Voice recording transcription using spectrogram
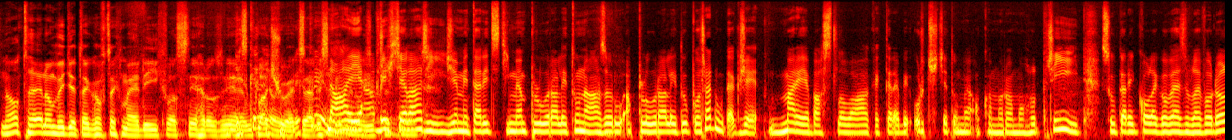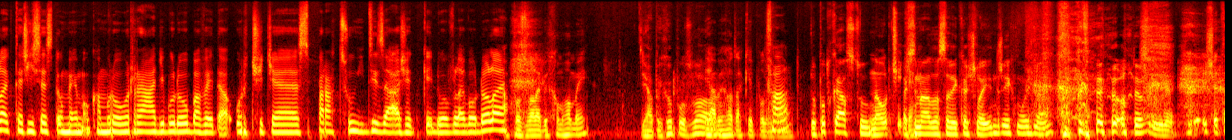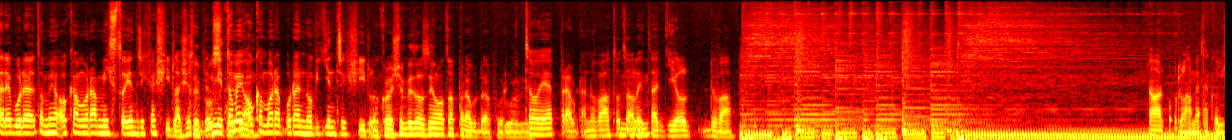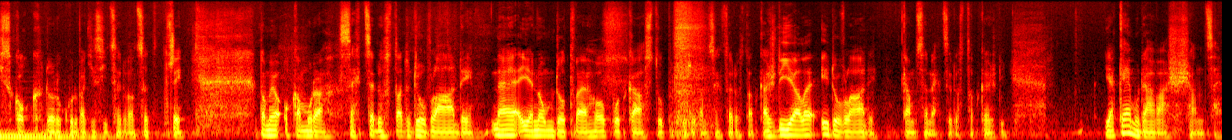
No to je jenom vidět, jak ho v těch médiích vlastně hrozně Diskriminuje, utlačuje. diskriminuje. No já bych přesně. chtěla říct, že my tady ctíme pluralitu názorů a pluralitu pořadů, takže je tu Marie Bastlová, ke které by určitě Tomio Okamura mohl přijít. Jsou tady kolegové z Vlevodole, kteří se s Tomiem Okamurou rádi budou bavit a určitě zpracují ty zážitky do Vlevodole. a pozvali bychom ho my? Já bych ho pozval. Já bych ho taky pozval. Fakt? Do podcastu. No, určitě. Až se nás zase vykašle Jindřich možná. to bylo dobrý, ne? Že tady bude Tomio Okamura místo Jindřicha Šídla. Že To mi skvělý. Okamura bude nový Jindřich Šídl. No konečně by zazněla ta pravda, podle mě. To je pravda. Nová totalita, díl 2. No a uděláme takový skok do roku 2023. Tomio Okamura se chce dostat do vlády. Ne jenom do tvého podcastu, protože tam se chce dostat každý, ale i do vlády, kam se nechce dostat každý. Jaké mu dáváš šance?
